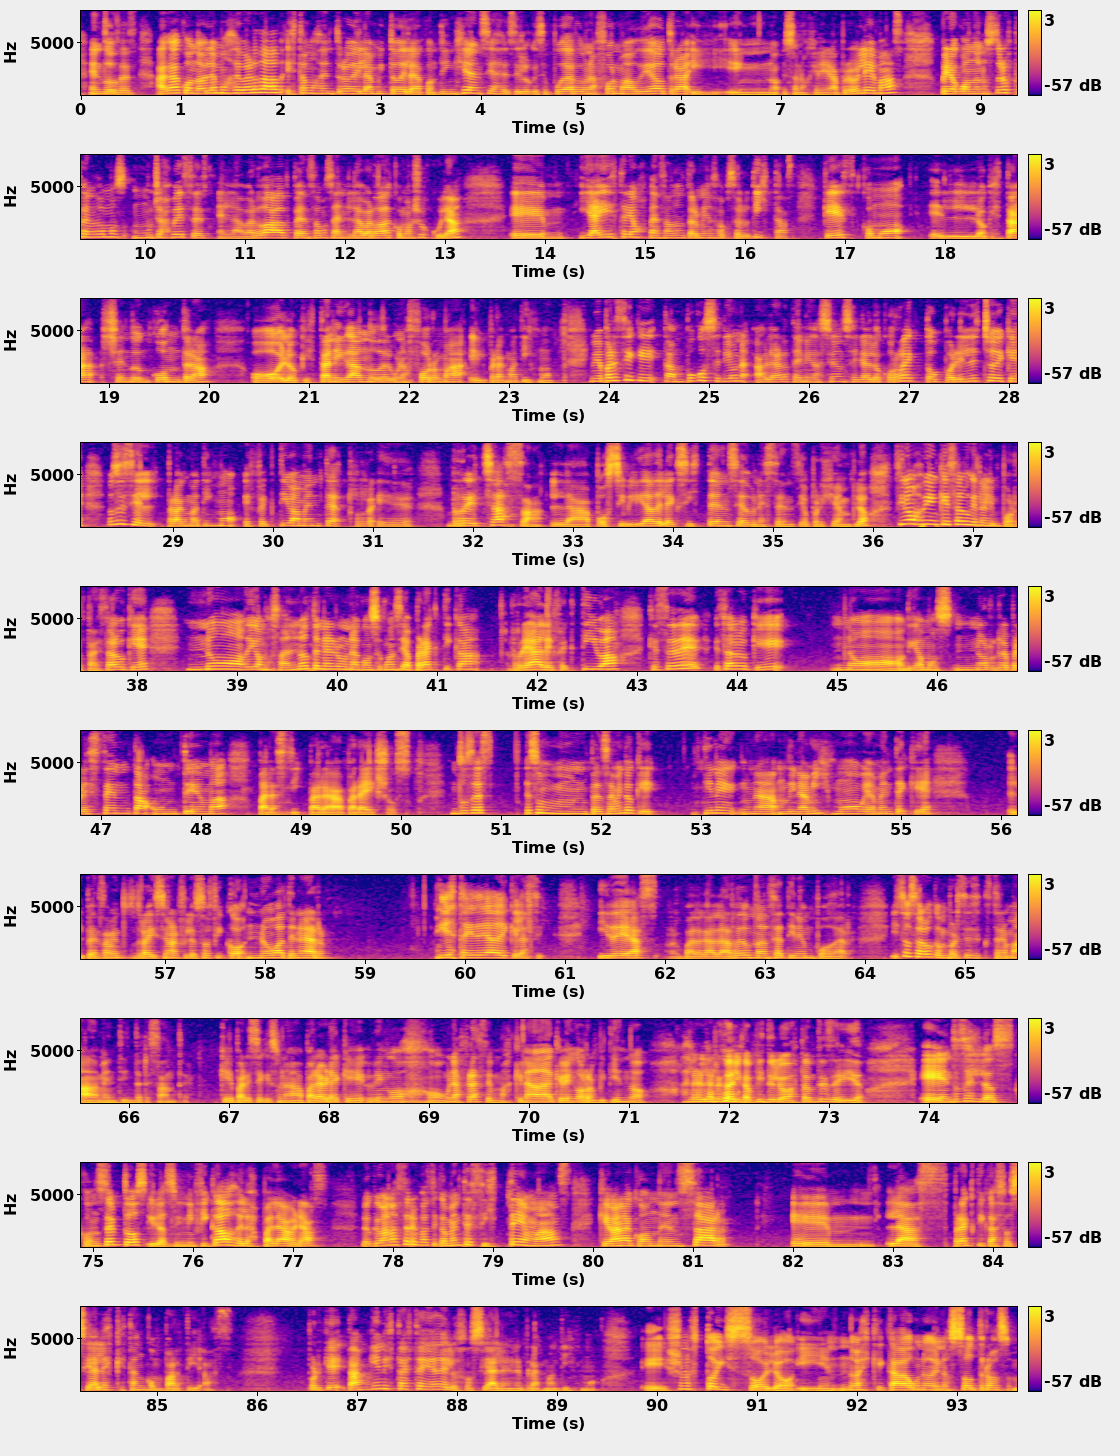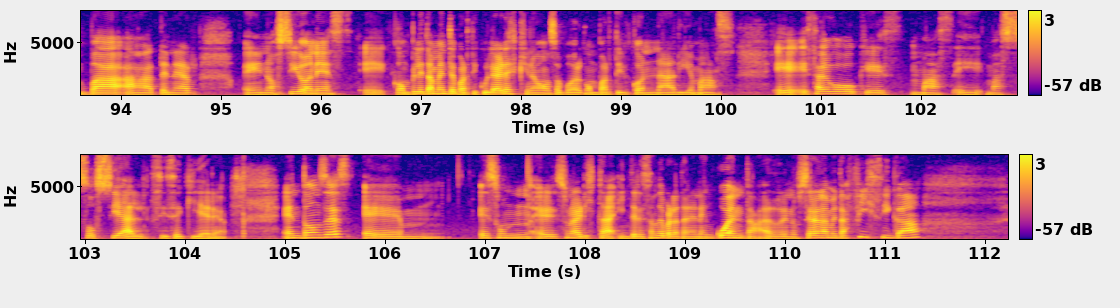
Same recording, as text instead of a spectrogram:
Entonces, acá cuando hablamos de verdad, estamos dentro del ámbito de la contingencia, es decir, lo que se puede dar de una forma o de otra y, eso nos genera problemas. Pero cuando nosotros pensamos muchas veces en la verdad, pensamos en la verdad con mayúscula, eh, y ahí estaríamos pensando en términos absolutistas, que es como lo que está yendo en contra o lo que está negando de alguna forma el pragmatismo. Y me parece que tampoco sería hablar de negación sería lo correcto por el hecho de que no sé si el pragmatismo efectivamente eh, rechaza la posibilidad de la existencia de una esencia, por ejemplo, sino más bien que es algo que no le importa, es algo que no, digamos, al no tener una consecuencia práctica real, efectiva, que se dé, es algo que no, digamos, no representa un tema para, sí, para, para ellos. Entonces, es un pensamiento que tiene un dinamismo, obviamente, que el pensamiento tradicional filosófico no va a tener. Y esta idea de que las ideas, valga la redundancia, tienen poder. Y eso es algo que me parece extremadamente interesante. Que parece que es una palabra que vengo, o una frase más que nada, que vengo repitiendo a lo largo del capítulo bastante seguido. Eh, entonces los conceptos y los significados de las palabras lo que van a hacer es básicamente sistemas que van a condensar em, las prácticas sociales que están compartidas. Porque también está esta idea de lo social en el pragmatismo. Eh, yo no estoy solo y no es que cada uno de nosotros va a tener eh, nociones completamente particulares que no vamos a poder compartir con nadie más. Es algo que es más, eh, más social, si se quiere. Entonces, em, es, un, es una arista interesante para tener en cuenta. Al renunciar a la metafísica,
